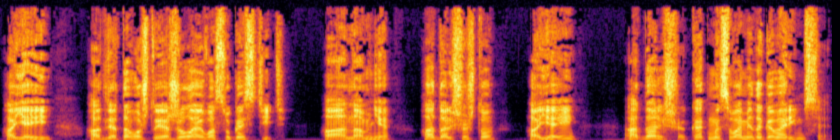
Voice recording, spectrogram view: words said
А я ей, «А для того, что я желаю вас угостить». А она мне, «А дальше что?» А я ей, «А дальше, как мы с вами договоримся?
